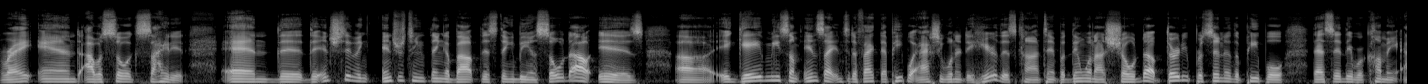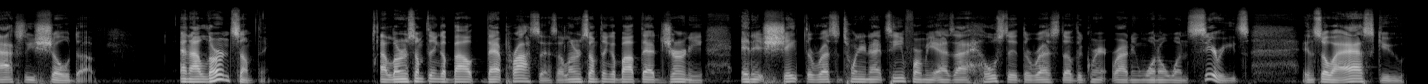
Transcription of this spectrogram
right? And I was so excited. And the the interesting thing, interesting thing about this thing being sold out is uh, it gave me some insight into the fact that people actually wanted to hear this content. But then when I showed up, 30% of the people that said they were coming actually showed up, and I learned something. I learned something about that process. I learned something about that journey, and it shaped the rest of 2019 for me as I hosted the rest of the Grant Writing 101 series. And so I ask you,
